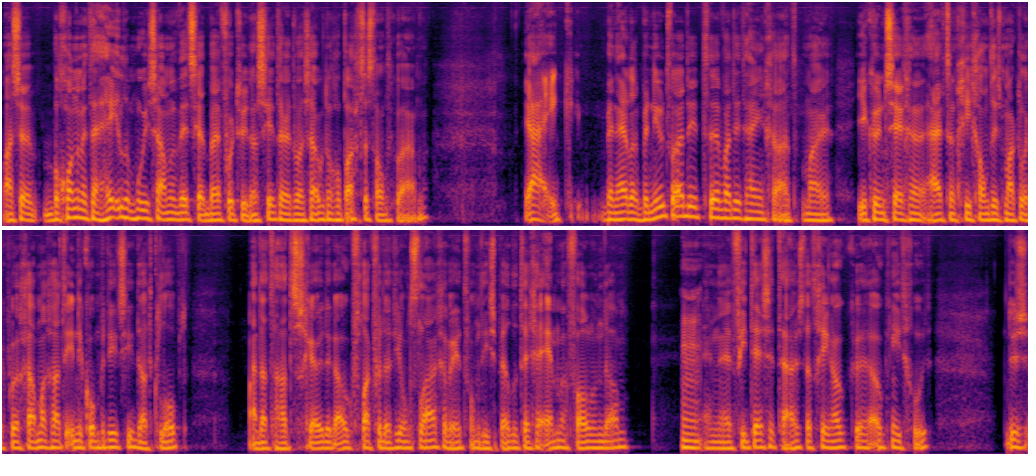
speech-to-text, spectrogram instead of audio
Maar ze begonnen met een hele moeizame wedstrijd bij Fortuna Sittard... waar ze ook nog op achterstand kwamen. Ja, ik ben heel erg benieuwd waar dit, eh, waar dit heen gaat. Maar je kunt zeggen, hij heeft een gigantisch makkelijk programma gehad in de competitie. Dat klopt. Maar dat had Schreuder ook vlak voordat hij ontslagen werd. Want die speelde tegen Emmen, Volendam Hmm. en eh, Vitesse thuis. Dat ging ook, eh, ook niet goed. Dus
